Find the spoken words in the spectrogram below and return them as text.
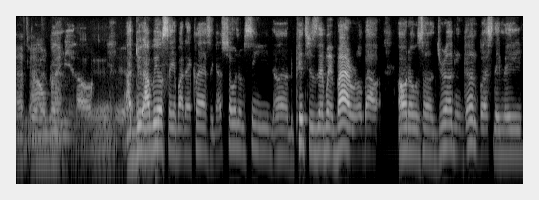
I, I don't blame bro. you at all. Yeah. Yeah. I do. I will say about that classic. I showed them seen uh, the pictures that went viral about all those uh, drug and gun busts they made.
